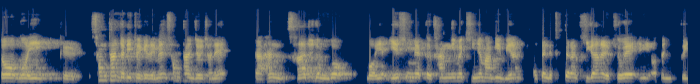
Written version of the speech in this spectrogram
또 뭐 이 그 성탄절이 되게 되면 성탄절 전에 한 4주 정도 뭐 예- 예수님의 그 강림을 기념하기 위한 어떤 그 특별한 기간을 교회 이 어떤 그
